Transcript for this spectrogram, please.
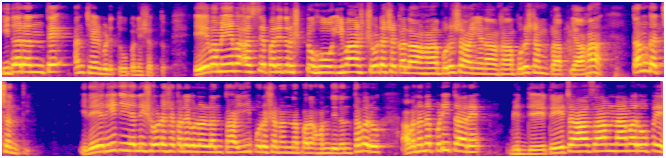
ಇದರಂತೆ ಅಂತ ಹೇಳ್ಬಿಡ್ತು ಉಪನಿಷತ್ತು. ಏವಮೇವ ಅಸ್ಯ ಪರಿದೃಷ್ಟು ಇಮಾ ಷೋಡಶ ಕಲಾ ಪುರುಷಾಯಣ ಪುರುಷಂ ಪ್ರಾಪ್ಯ ತಂ ಗಚ್ಚಂತಿ. ಇದೇ ರೀತಿಯಲ್ಲಿ ಷೋಡಶ ಕಲೆಗಳುಳ್ಳಂತಹ ಈ ಪುರುಷನನ್ನ ಪರ ಹೊಂದಿದಂಥವರು ಅವನನ್ನು ಪಡೀತಾರೆ. ಭಿದ್ಯೇತೆ ಆಸಾಂ ನಾಮರೂಪೇ,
